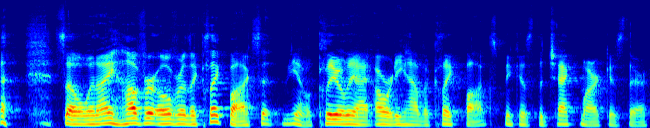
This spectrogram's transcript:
so when I hover over the click box, it, you know, clearly I already have a click box because the check mark is there.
